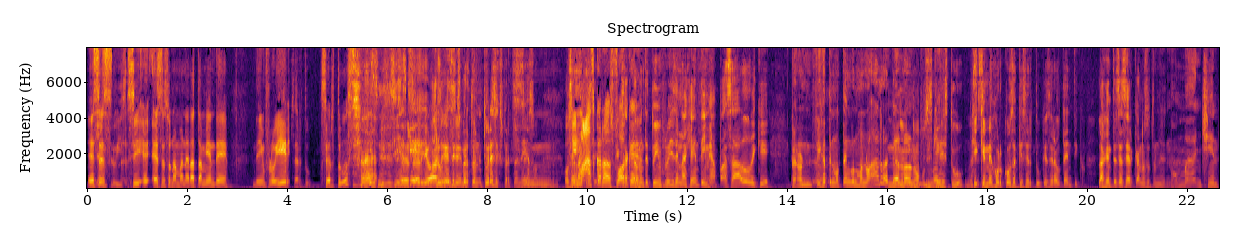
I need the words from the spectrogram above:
Ese es, sí, e- esa es una manera también de, de influir. Ser tú. Ser tú, sí, sí, Sí, de es que yo, sí, es sin- experto en, tú eres experto en sin- eso. sin la gente- máscaras, it. Exactamente, tú influyes en la gente y me ha pasado de que Pero fíjate, no tengo un manual acá, no, no, no, pues es no. que eres tú. ¿Qué, qué mejor cosa que ser tú, que ser auténtico. La gente se acerca a nosotros y dice, no manchen,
